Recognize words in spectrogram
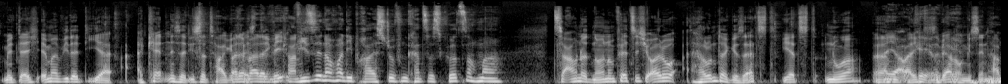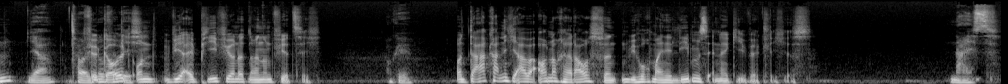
mit der ich immer wieder die Erkenntnisse dieser Tage Warte, warte, festigen wie, kann. wie sind nochmal die Preisstufen? Kannst du das kurz nochmal? 249 Euro heruntergesetzt, jetzt nur, ähm, weil ich diese Werbung gesehen habe. Mhm. Ja, toll. Für Gold dich. und VIP 449. Okay. Und da kann ich aber auch noch herausfinden, wie hoch meine Lebensenergie wirklich ist. Nice.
